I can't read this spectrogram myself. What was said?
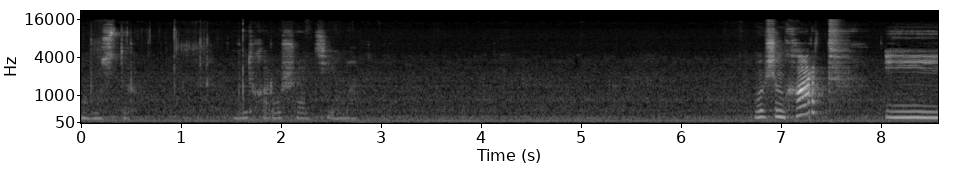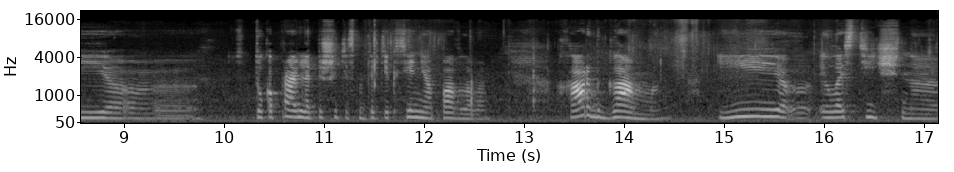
бустер. Будет хорошая тема. В общем, хард и э, только правильно пишите, смотрите, Ксения Павлова. Хард гамма и э, эластичная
